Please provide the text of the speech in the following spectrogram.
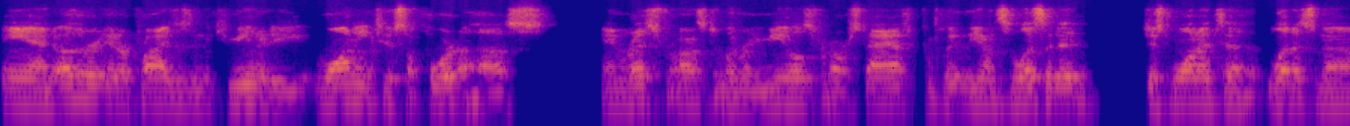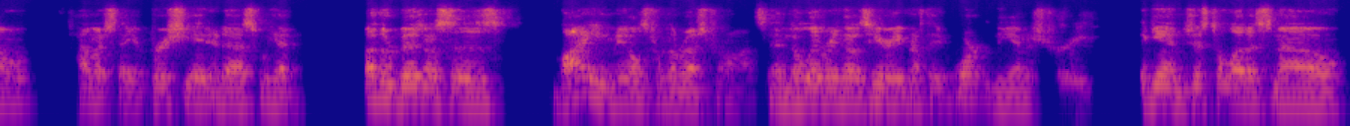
and other enterprises in the community wanting to support us and restaurants delivering meals for our staff completely unsolicited, just wanted to let us know how much they appreciated us. We had other businesses buying meals from the restaurants and delivering those here, even if they weren't in the industry. Again, just to let us know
